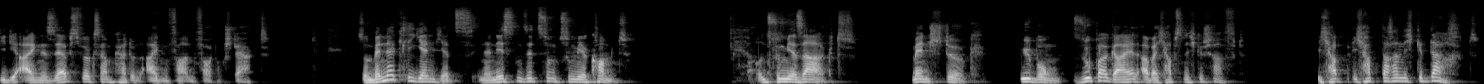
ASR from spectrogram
die die eigene Selbstwirksamkeit und Eigenverantwortung stärkt. So, und wenn der Klient jetzt in der nächsten Sitzung zu mir kommt und zu mir sagt, Mensch, Dirk, Übung, super geil, aber ich habe es nicht geschafft. Ich habe ich hab daran nicht gedacht.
